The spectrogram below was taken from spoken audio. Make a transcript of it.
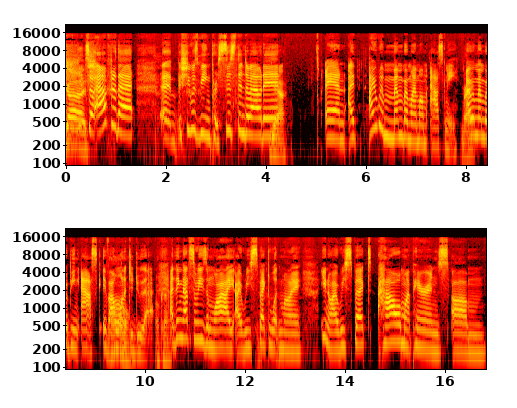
gosh! So after that, uh, she was being persistent about it. yeah, And I I remember my mom asked me. Right. I remember being asked if I Oh, wanted to do that. okay. I think that's the reason why I, I respect what my, you know, I respect how my parents um,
